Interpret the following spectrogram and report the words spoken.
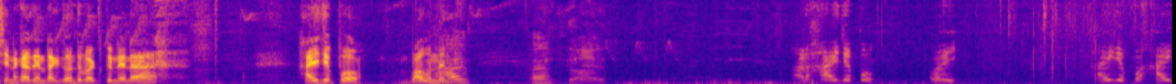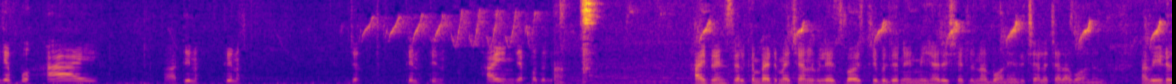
చిన్నగా తింటా గొంతు పట్టుకునేనా హాయ్ చెప్పు బాగుందండి. ఆడ హాయ్ చెప్పు. ఓయ్. హాయ్ చెప్పు హాయ్ చెప్పు హాయ్. ఆ, తిను తిను. తిను తిను. హాయ్ ఏం చెప్పదు hi friends welcome back to my channel village boys triple జర్ నేను మీ హరీష్. ఎట్లున్నా బాగునేది చాలా చాలా బాగున్నాను. నా వీడియో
